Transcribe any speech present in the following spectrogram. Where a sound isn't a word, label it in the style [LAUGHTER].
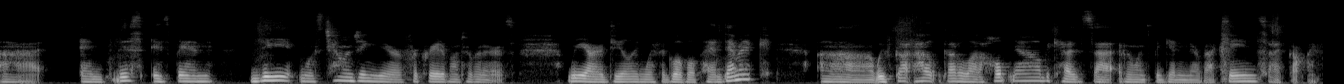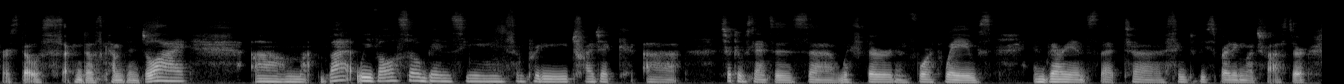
Uh, and this has been the most challenging year for creative entrepreneurs. We are dealing with a global pandemic. Uh, we've got got a lot of hope now because uh, everyone's been getting their vaccines. I've got my first dose. Second dose comes in July. Um, but we've also been seeing some pretty tragic uh, circumstances uh, with third and fourth waves and variants that uh, seem to be spreading much faster.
